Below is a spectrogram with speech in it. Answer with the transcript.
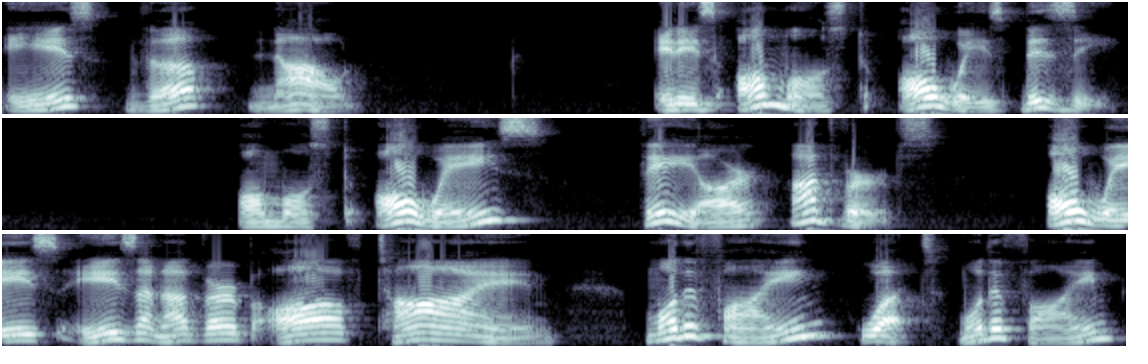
is the noun. It is almost always busy. Almost always, they are adverbs. Always is an adverb of time. Modifying what? Modifying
